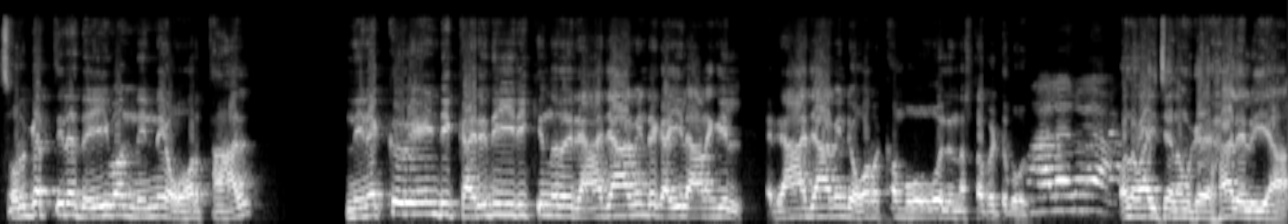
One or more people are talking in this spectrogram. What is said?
സ്വർഗത്തിലെ ദൈവം നിന്നെ ഓർത്താൽ നിനക്ക് വേണ്ടി കരുതിയിരിക്കുന്നത് രാജാവിന്റെ കയ്യിലാണെങ്കിൽ രാജാവിന്റെ ഉറക്കം പോലും നഷ്ടപ്പെട്ടു പോകും. ഒന്ന് വായിച്ചേ നമുക്ക്. ഹാലലുയ്യ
